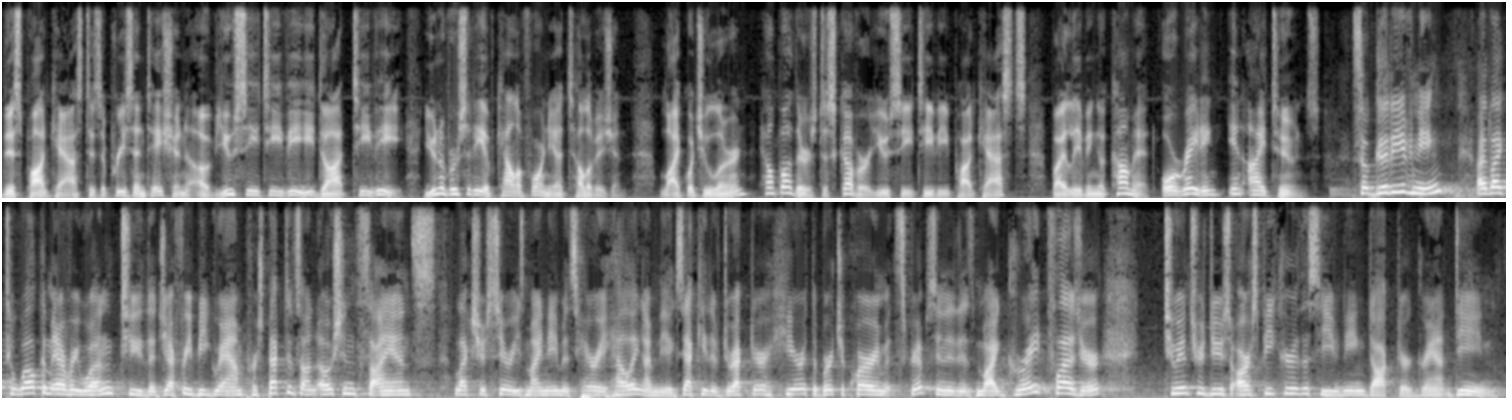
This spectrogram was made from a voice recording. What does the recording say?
This podcast is a presentation of UCTV.tv, University of California Television. Like what you learn, help others discover UCTV podcasts by leaving a comment or rating in iTunes. So, good evening. I'd like to welcome everyone to the Jeffrey B. Graham Perspectives on Ocean Science lecture series. My name is Harry Helling. I'm the executive director here at the Birch Aquarium at Scripps, and it is my great pleasure to introduce our speaker this evening, Dr. Grant Deane.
